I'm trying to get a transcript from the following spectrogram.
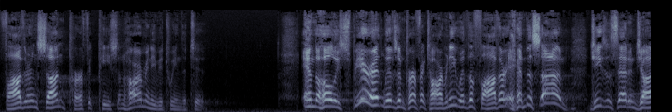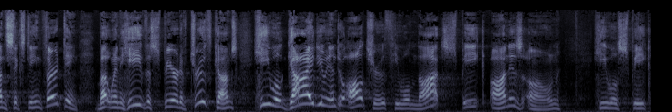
Father and Son, perfect peace and harmony between the two. And the Holy Spirit lives in perfect harmony with the Father and the Son. Jesus said in John 16, 13, But when He, the Spirit of truth, comes, He will guide you into all truth. He will not speak on His own. He will speak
